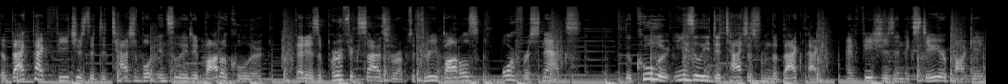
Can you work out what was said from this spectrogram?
The backpack features the detachable insulated bottle cooler that is a perfect size for up to three bottles or for snacks. The cooler easily detaches from the backpack and features an exterior pocket,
